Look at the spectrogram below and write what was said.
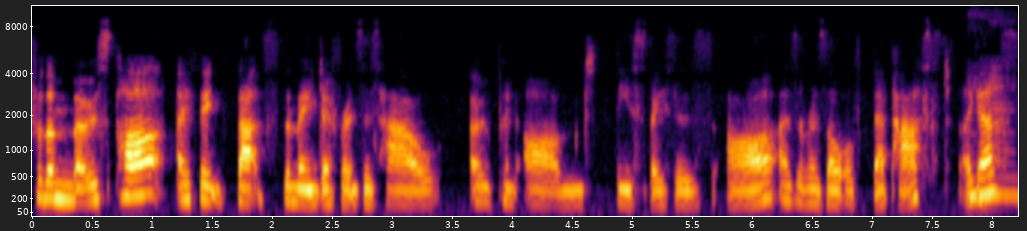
for the most part, I think that's the main difference is how open armed these spaces are as a result of their past, I guess. Mm-hmm.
